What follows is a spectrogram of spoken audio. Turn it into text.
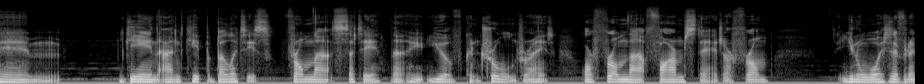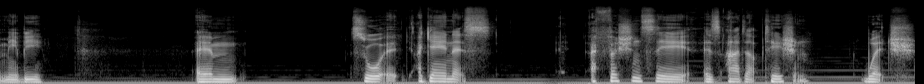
um, gain and capabilities from that city that you have controlled, right? Or from that farmstead, or from, you know, whatever it may be. Um, so again, it's efficiency is adaptation, which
